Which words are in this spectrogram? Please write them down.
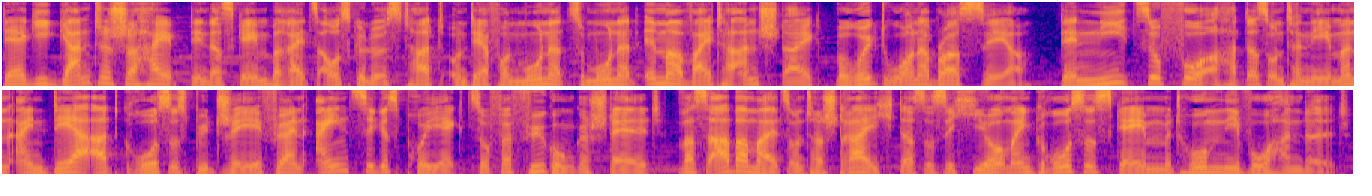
Der gigantische Hype, den das Game bereits ausgelöst hat und der von Monat zu Monat immer weiter ansteigt, beruhigt Warner Bros. sehr. Denn nie zuvor hat das Unternehmen ein derart großes Budget für ein einziges Projekt zur Verfügung gestellt, was abermals unterstreicht, dass es sich hier um ein großes Game mit hohem Niveau handelt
